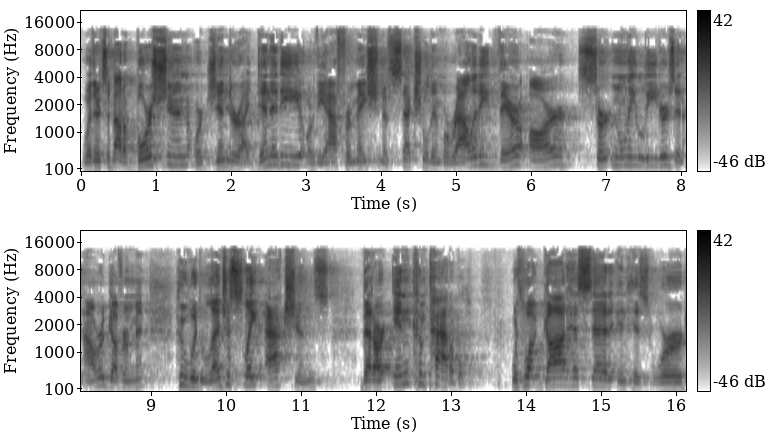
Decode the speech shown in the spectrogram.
Whether it's about abortion or gender identity or the affirmation of sexual immorality, there are certainly leaders in our government who would legislate actions that are incompatible with what God has said in His Word,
